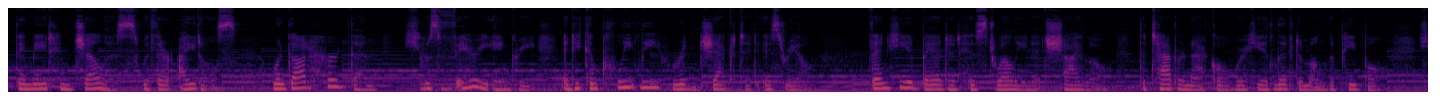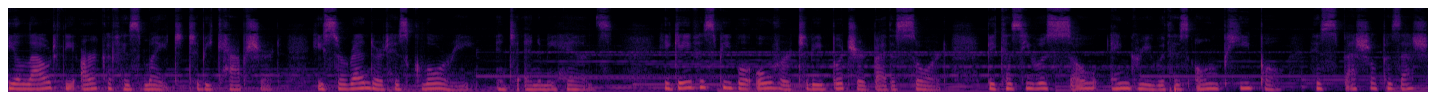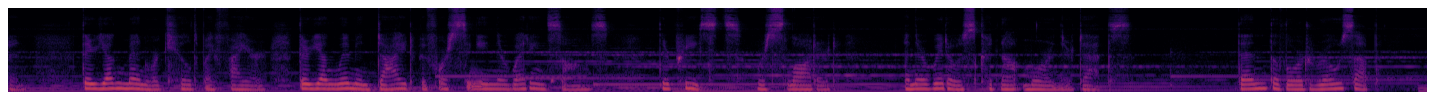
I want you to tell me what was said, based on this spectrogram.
they made him jealous with their idols. When God heard them, he was very angry, and he completely rejected Israel. Then he abandoned his dwelling at Shiloh, the tabernacle where he had lived among the people. He allowed the ark of his might to be captured. He surrendered his glory into enemy hands. He gave his people over to be butchered by the sword because he was so angry with his own people, his special possession. Their young men were killed by fire. Their young women died before singing their wedding songs. Their priests were slaughtered, and their widows could not mourn their deaths. Then the Lord rose up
